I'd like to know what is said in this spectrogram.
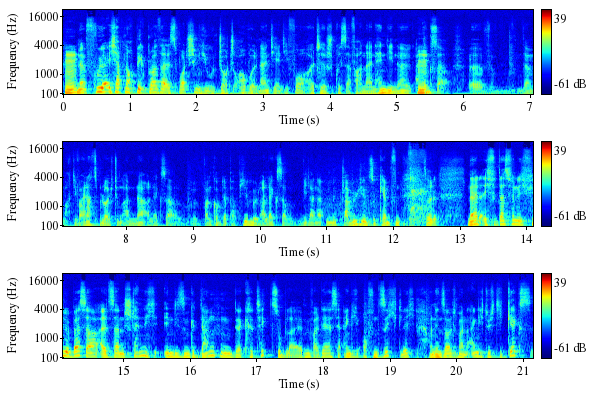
Hm. Ne? Früher, ich habe noch Big Brother is watching you, George Orwell, 1984. Heute sprichst du einfach in dein Handy, ne? Hm. Alexa, äh, ne, macht die Weihnachtsbeleuchtung an, ne? Alexa, wann kommt der Papiermüll? Alexa, wie lange hat man mit Chlamydien zu kämpfen? So, ne, ich, das finde ich viel besser, als dann ständig in diesem Gedanken der Kritik zu bleiben, weil der ist ja eigentlich offensichtlich und den sollte man eigentlich durch die Gags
